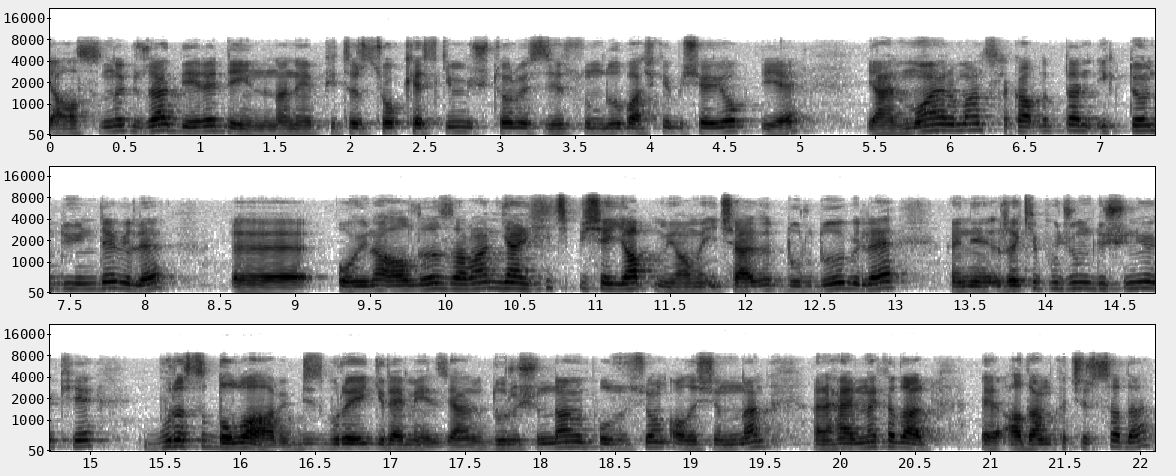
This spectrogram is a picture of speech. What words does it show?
Ya aslında güzel bir yere değindin. Hani Peters çok keskin bir şutör ve size sunduğu başka bir şey yok diye. Yani Moerman sakatlıktan ilk döndüğünde bile e, oyuna aldığı zaman yani hiçbir şey yapmıyor ama içeride durduğu bile hani rakip hücum düşünüyor ki burası dolu abi biz buraya giremeyiz. Yani duruşundan ve pozisyon alışından hani her ne kadar e, adam kaçırsa da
